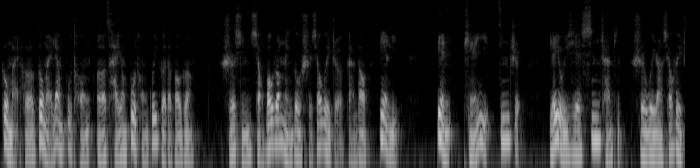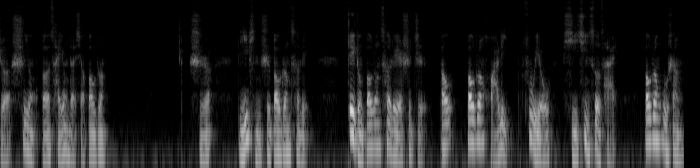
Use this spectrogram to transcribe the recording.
购买和购买量不同而采用不同规格的包装。实行小包装能够使消费者感到便利、便便宜、精致。也有一些新产品是为让消费者适用而采用的小包装。十、礼品式包装策略，这种包装策略是指包包装华丽、富有喜庆色彩，包装物上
